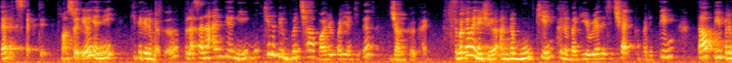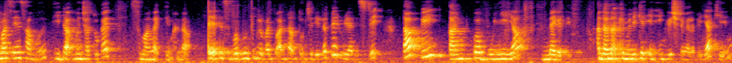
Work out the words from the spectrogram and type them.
than expected. Maksud dia yang ni kita kena jaga pelaksanaan dia ni mungkin lebih mencabar daripada yang kita jangkakan. Sebagai manager, anda mungkin kena bagi reality check kepada tim tapi pada masa yang sama tidak menjatuhkan semangat tim anda. Ayat tersebut mungkin boleh bantu anda untuk jadi lebih realistik tapi tanpa bunyi yang negatif. Anda nak communicate in English dengan lebih yakin?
